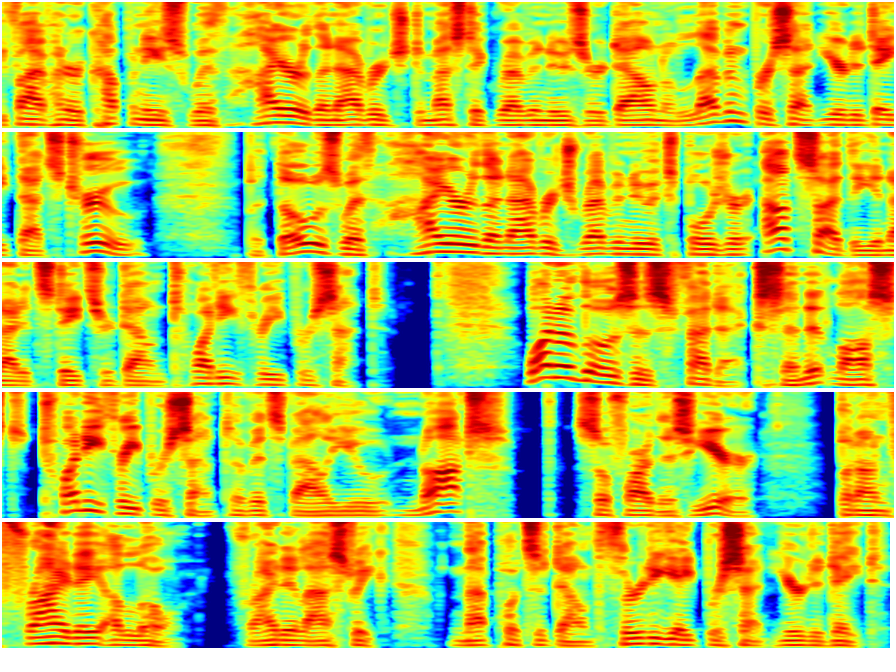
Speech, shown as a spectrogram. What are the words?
500 companies with higher than average domestic revenues are down 11% year to date that's true. But those with higher than average revenue exposure outside the united states are down 23% one of those is fedex and it lost 23% of its value not so far this year but on friday alone Friday last week, and that puts it down 38% year to date.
